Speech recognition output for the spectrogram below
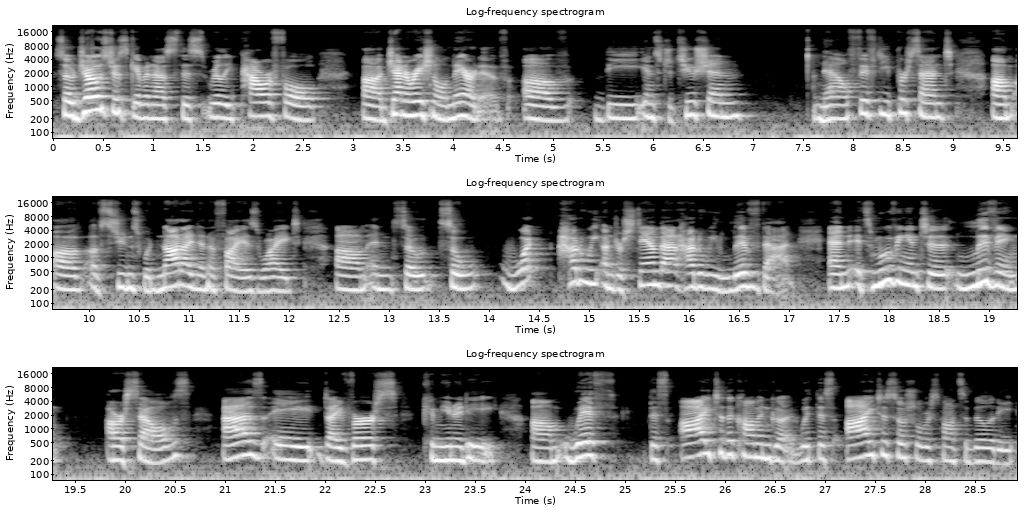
So Joe's just given us this really powerful uh, generational narrative of the institution, now 50% um, of, of students would not identify as white. Um, and so so what how do we understand that? How do we live that? And it's moving into living ourselves as a diverse community um, with this eye to the common good with this eye to social responsibility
